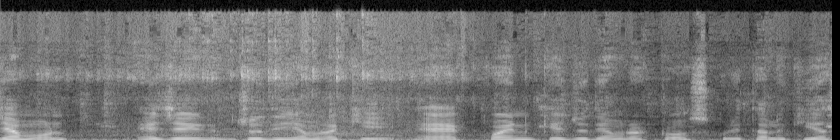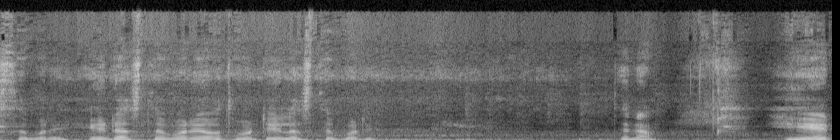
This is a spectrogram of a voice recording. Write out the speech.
যেমন, এই যে যদি আমরা কি কয়েনকে যদি আমরা টস করি, তাহলে কি আসতে পারে? হেড আসতে পারে অথবা টেল আসতে পারে? তাই না? হেড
